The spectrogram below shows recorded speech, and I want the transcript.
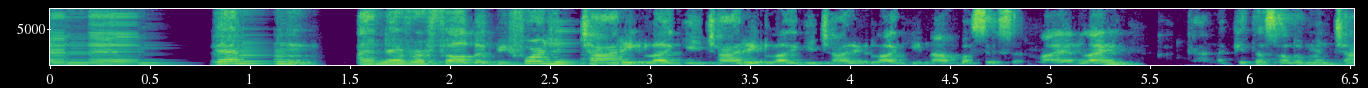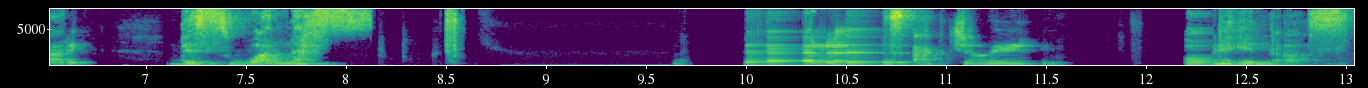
and then then I never felt it before. Just cari lagi cari lagi cari lagi. Nambah season lain-lain. Karena kita selalu mencari this oneness that is actually already in us.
